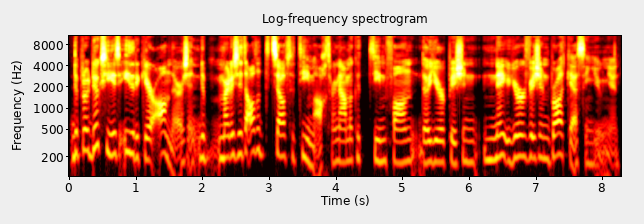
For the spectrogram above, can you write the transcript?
de productie is iedere keer anders. En de, maar er zit altijd hetzelfde team achter. Namelijk het team van de Eurovision, nee, Eurovision Broadcasting Union.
